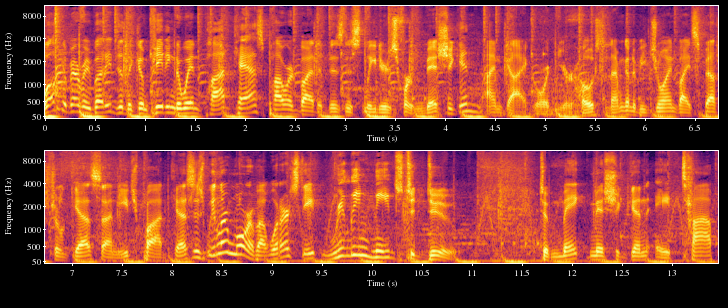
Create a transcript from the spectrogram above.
Welcome, everybody, to the Competing to Win podcast powered by the Business Leaders for Michigan. I'm Guy Gordon, your host, and I'm going to be joined by special guests on each podcast as we learn more about what our state really needs to do to make Michigan a top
